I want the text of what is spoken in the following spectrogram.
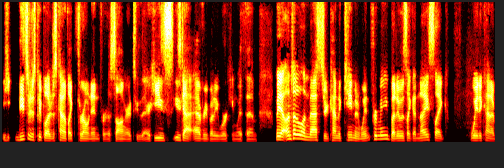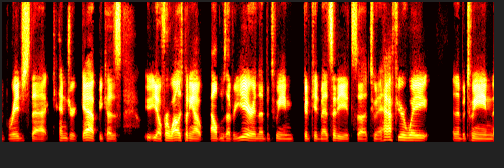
he, these are just people that are just kind of like thrown in for a song or two there. He's he's got everybody working with him. But yeah, Untitled Unmastered kind of came and went for me, but it was like a nice like way to kind of bridge that Kendrick gap because you know for a while he's putting out albums every year, and then between Good Kid, Mad City, it's a two and a half year wait, and then between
